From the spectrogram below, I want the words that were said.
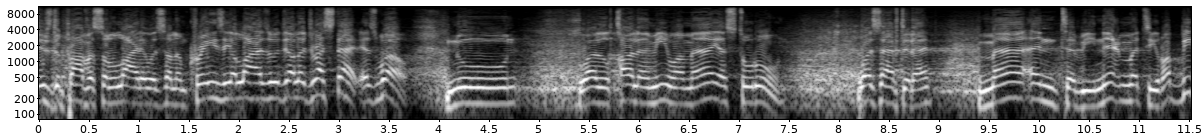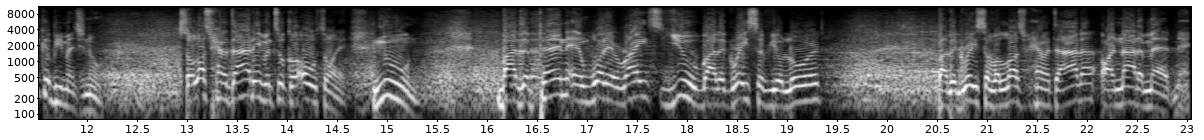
is the Prophet ﷺ crazy? Allah Azza addressed that as well. Noon wal qalami wa ma yasturun. What's after that? Ma anta bi ni'mati rabbika bi majnoon. So Allah subhanahu wa ta'ala even took an oath on it. Noon. By the pen and what it writes, you, by the grace of your Lord, by the grace of Allah subhanahu wa ta'ala, are not a madman.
